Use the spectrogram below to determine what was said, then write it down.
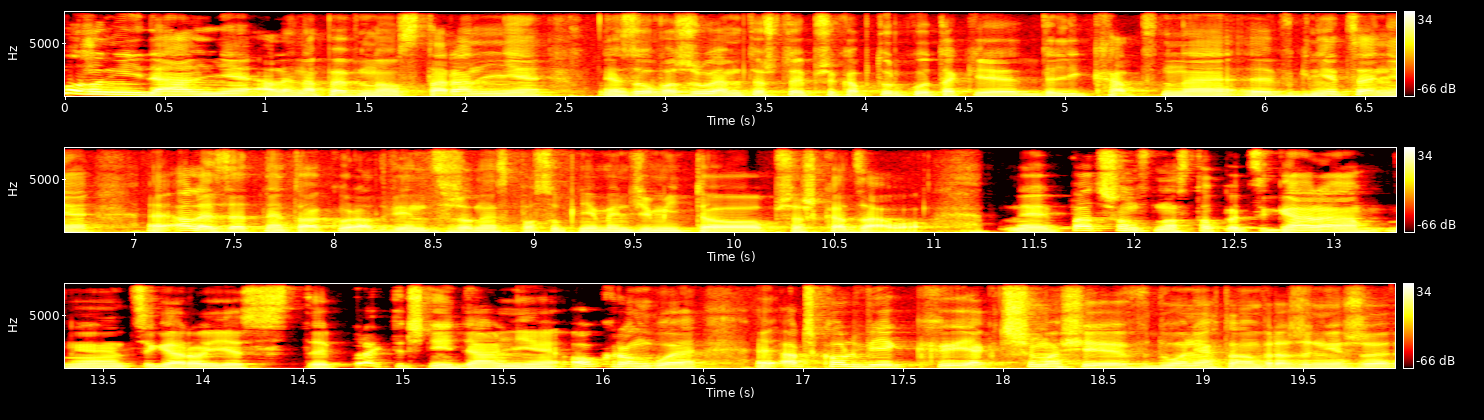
może nie idealnie, ale na pewno starannie. Zauważyłem też tutaj przy kapturku takie delikatne e, wgniecenie, e, ale zetnę to akurat, więc w żaden sposób nie będzie mi to przeszkadzało. E, patrząc na stopę cygara, cygaro jest praktycznie idealnie okrągłe, aczkolwiek jak trzyma się w dłoniach, to mam wrażenie, że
